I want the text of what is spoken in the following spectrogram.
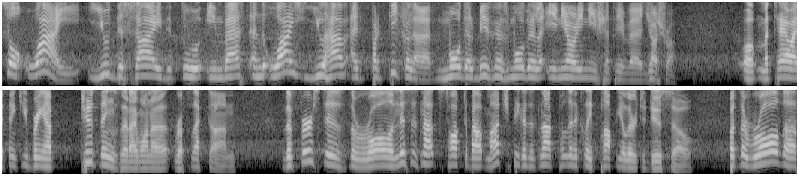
So why you decide to invest and why you have a particular model, business model in your initiative, uh, Joshua? Well, Matteo, I think you bring up two things that I want to reflect on. The first is the role, and this is not talked about much because it's not politically popular to do so, but the role, the,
